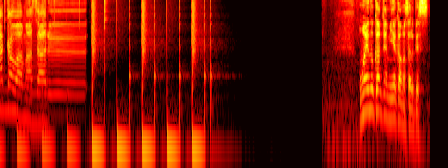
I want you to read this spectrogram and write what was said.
宮川まさるお前の患者宮川まさるです。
